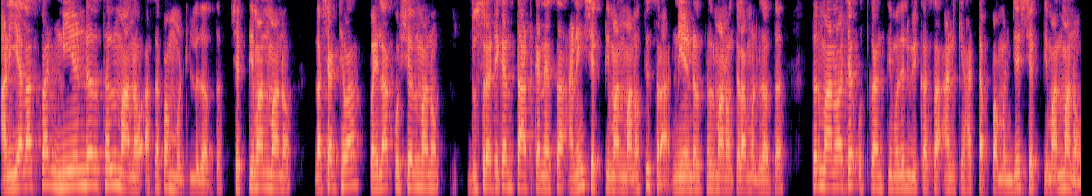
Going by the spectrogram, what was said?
आणि यालाच पा नियंडरथल मानव असं पण म्हटलं जातं. शक्तिमान मानव. लक्षात ठेवा पहिला कुशल मानव दुसऱ्या ठिकाणी ताट करण्याचा आणि शक्तिमान मानव तिसरा. नियंडरथल मानव त्याला म्हटलं जातं. तर मानवाच्या उत्क्रांतीमधील विकासा आणखी हा टप्पा म्हणजे शक्तिमान मानव.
